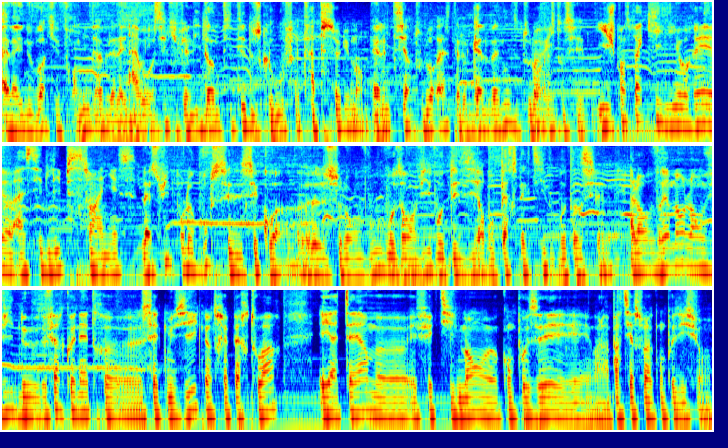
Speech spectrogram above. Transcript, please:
Elle a une voix qui est formidable, elle a une ah voix aussi qui fait l'identité de ce que vous faites. Absolument. Elle tire tout le reste, elle galvanise tout le reste aussi. Je pense pas qu'il y aurait euh, assez de lips sans Agnès. La suite pour le groupe, c'est quoi, euh, selon vous, vos envies, vos désirs, vos perspectives potentielles? Alors vraiment l'envie de, faire connaître euh, cette musique, notre répertoire, et à terme, effectivement, composer et voilà, partir sur la composition.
